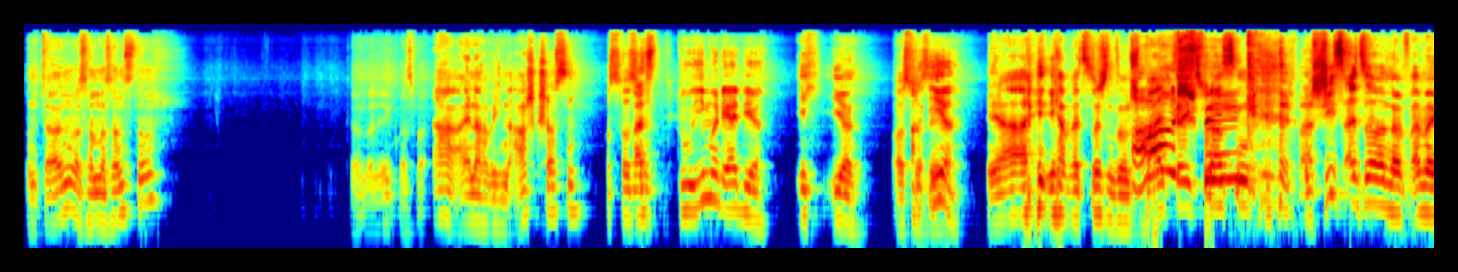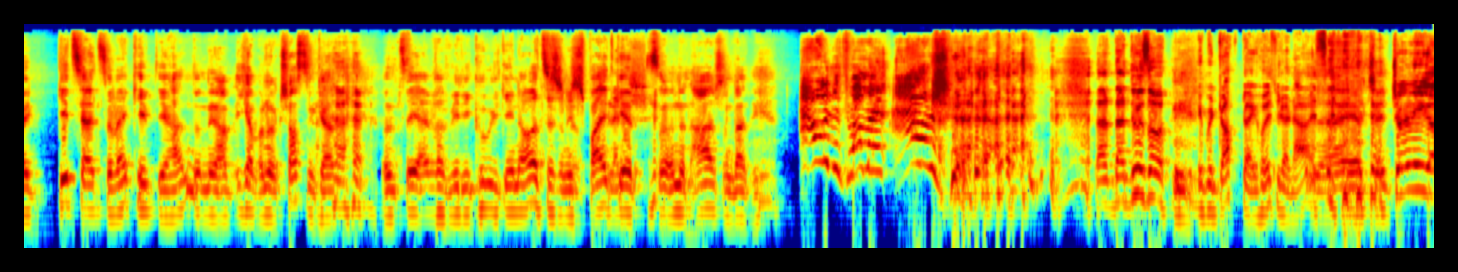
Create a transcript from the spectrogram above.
Und dann, was haben wir sonst noch? Ich was war. Ah, einer habe ich in den Arsch geschossen. Aus Versehen. Was, du ihm und er dir? Ich, ihr. Aus Ach, Versehen. ihr? Ja, ich habe jetzt zwischen so einen Spalt Arschfick. geschossen und schieß halt so und auf einmal geht's halt so weg, hebt die Hand und den hab, ich habe nur geschossen gehabt und sehe einfach, wie die Kugel genau zwischen den Spalt geht, so in den Arsch und dann, au, das war mein Arsch! Dann, dann du so, ich bin Doktor, ich hol's wieder. Nein, Entschuldigung!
